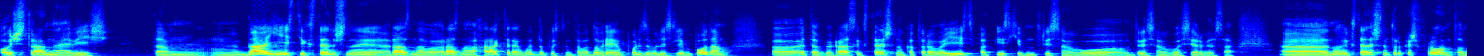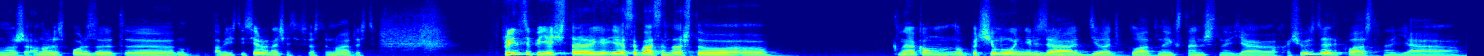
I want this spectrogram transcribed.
очень странная вещь. Там, да, есть экстеншены разного, разного характера. Мы, допустим, в одно время пользовались лимподом, Э, это как раз экстеншн, у которого есть подписки внутри самого, внутри самого сервиса. Э, но экстеншн только же фронт, оно же, оно же использует, э, ну, там есть и серверная часть, и все остальное. То есть, в принципе, я считаю, я, я согласен, да, что на каком, ну, почему нельзя делать платные экстеншны? Я хочу сделать классно, я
